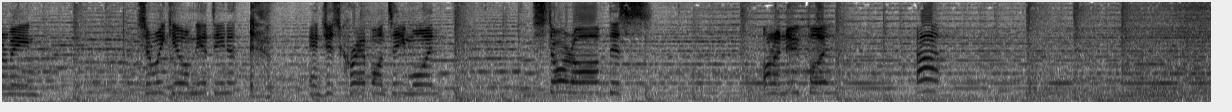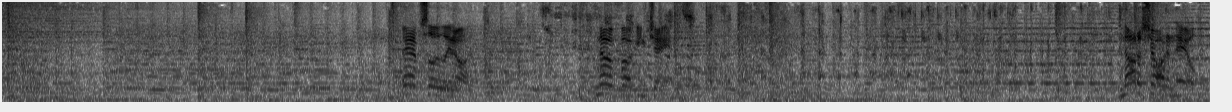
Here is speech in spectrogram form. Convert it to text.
Know what I mean? Should we give him the Athena and just crap on Team One? Start off this on a new foot? Huh? Absolutely not. No fucking chance. Not a shot in hell.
